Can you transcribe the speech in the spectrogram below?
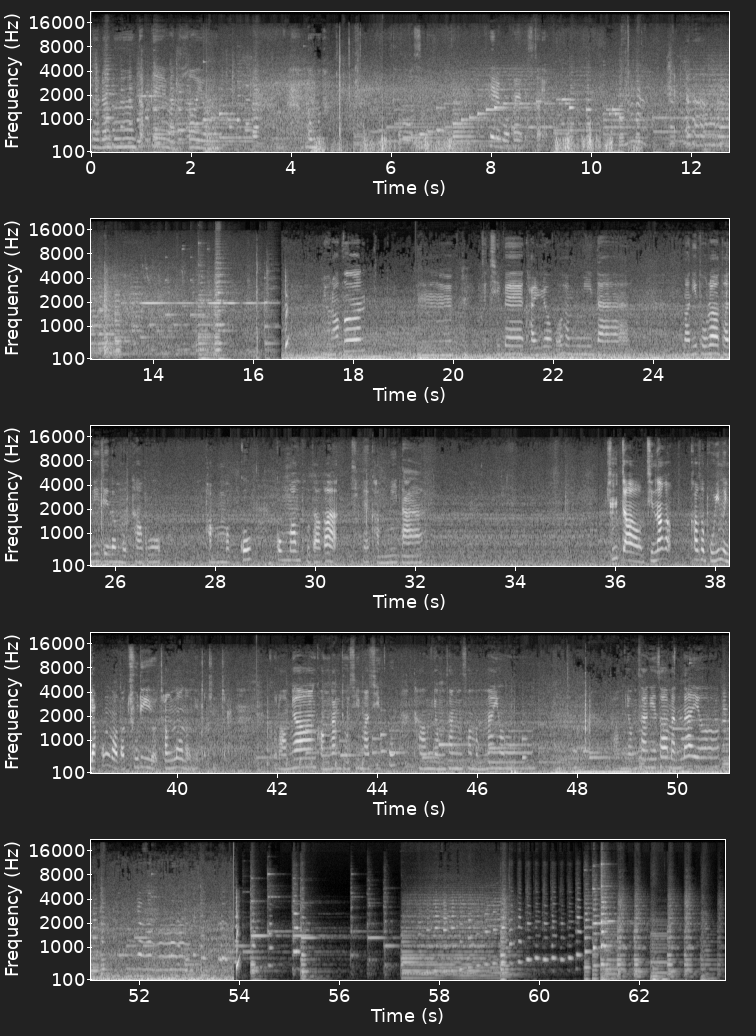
여러분 카페에 왔어요. 너무 더워서 커피를 먹어야겠어요. 여러분, 음, 이제 집에 가려고 합니다. 많이 돌아다니지는 못하고 밥 먹고 꽃만 보다가 집에 갑니다. 진짜 지나가서 보이는 약국마다 줄이 장난 아니다, 진짜. 그러면 건강 조심하시고 다음 영상에서 만나요. 다음 영상에서 만나요.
